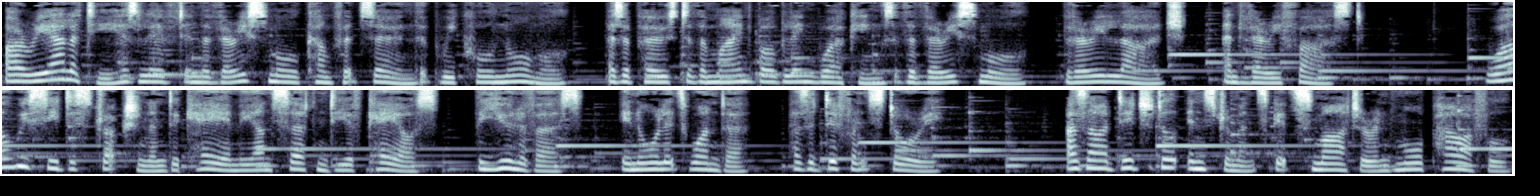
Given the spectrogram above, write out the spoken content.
Our reality has lived in the very small comfort zone that we call normal, as opposed to the mind boggling workings of the very small, very large, and very fast. While we see destruction and decay in the uncertainty of chaos, the universe, in all its wonder, has a different story. As our digital instruments get smarter and more powerful,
